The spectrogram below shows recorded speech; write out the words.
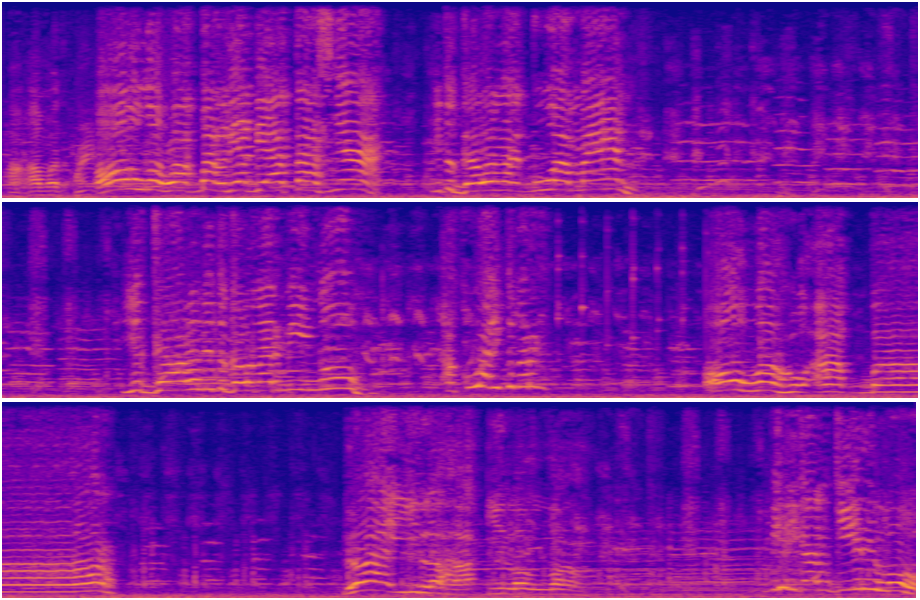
Ah, amat. Allahu Akbar, lihat di atasnya. Itu galon anak gua, men. Iya galon itu galon air minum. Aku itu merek. Allahu Akbar. La ilaha illallah. Kiri kanan kiri lo.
